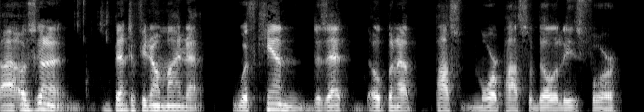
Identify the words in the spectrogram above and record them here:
I was going to, Bent, if you don't mind, uh, with Ken, does that open up poss- more possibilities for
